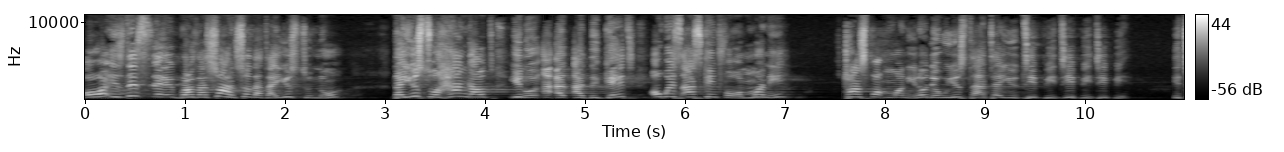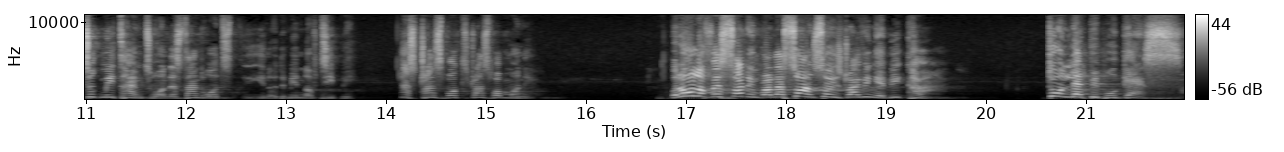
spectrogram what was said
or is this uh, brother so and so that I used to know that used to hang out, you know, at, at, the gate, always asking for money, transport money. You know, they will used to tell you TP, TP, TP. It took me time to understand what, you know, the meaning of TP. That's transport, transport money. But all of a sudden, brother so and so is driving a big car. Don't let people guess.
